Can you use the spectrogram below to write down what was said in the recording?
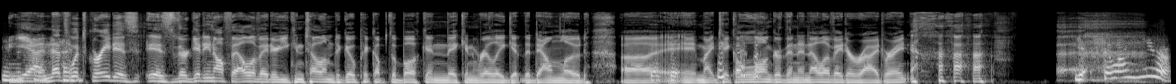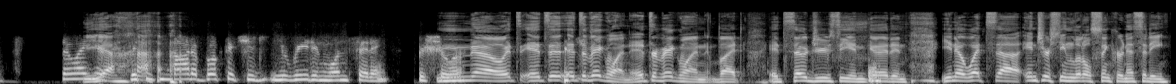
Yeah, and that's what's great is is they're getting off the elevator. You can tell them to go pick up the book, and they can really get the download. Uh, it. it might take a longer than an elevator ride, right? yeah. So I hear. So I hear. Yeah. this is not a book that you you read in one sitting. For sure. No, it's it's a, it's a big one. It's a big one, but it's so juicy and good. And you know what's uh, interesting little synchronicity.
